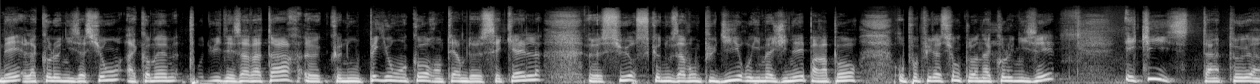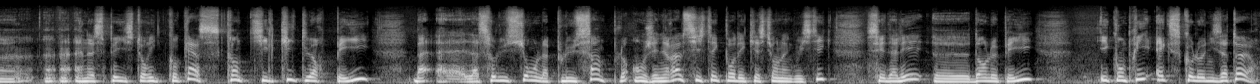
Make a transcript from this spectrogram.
mais la colonisation a quand même produit des avatars euh, que nous payons encore en termes de séquelles euh, sur ce que nous avons pu dire ou imaginer par rapport aux populations que l'on a colonisées et qui, c'est un peu un, aspect historique cocasse, quand ils quittent leur pays, bah, euh, la solution la plus simple en général, si ce n'est que pour des questions linguistiques, c'est d'aller dans le pays y compris ex-colonisateurs.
